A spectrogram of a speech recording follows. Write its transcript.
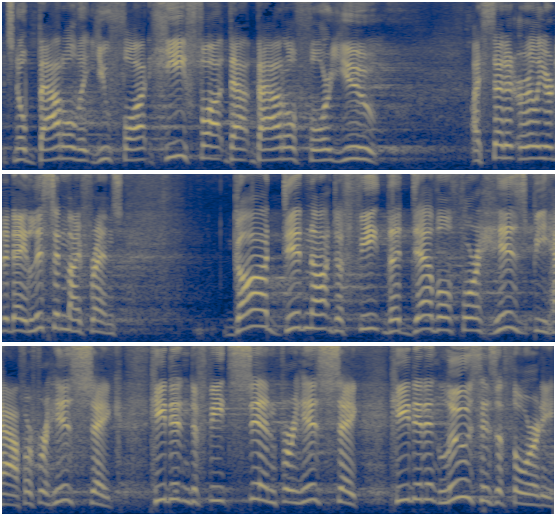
it's no battle that you fought. He fought that battle for you. I said it earlier today. Listen, my friends. God did not defeat the devil for his behalf or for his sake. He didn't defeat sin for his sake. He didn't lose his authority.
